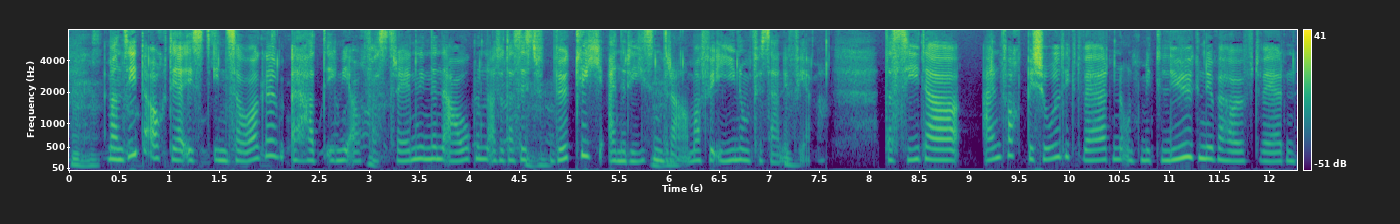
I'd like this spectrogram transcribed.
Mhm. Man sieht auch, der ist in Sorge. Er hat irgendwie auch fast Tränen in den Augen. Also das ist mhm. wirklich ein Riesendrama für ihn und für seine mhm. Firma. Dass sie da einfach beschuldigt werden und mit Lügen überhäuft werden,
